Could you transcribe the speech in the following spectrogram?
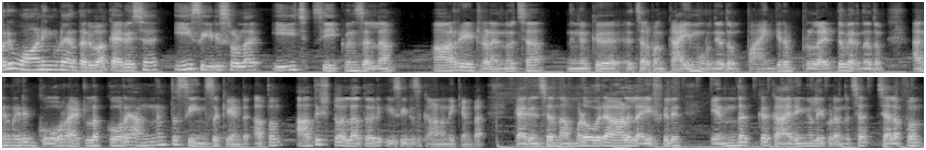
ഒരു വാർണിംഗ് കൂടെ ഞാൻ തരുക കാര്യം വെച്ചാൽ ഈ സീരീസിലുള്ള ഈച്ച് സീക്വൻസ് എല്ലാം ആർ റേറ്റഡ് എന്ന് വെച്ചാൽ നിങ്ങൾക്ക് ചിലപ്പം കൈ മുറിഞ്ഞതും ഭയങ്കര ബ്ലഡ് വരുന്നതും അങ്ങനെ ഭയങ്കര ഗോർ ആയിട്ടുള്ള കുറെ അങ്ങനത്തെ സീൻസ് ഒക്കെ ഉണ്ട്. അപ്പം അത് ഇഷ്ടമല്ലാത്തവർ ഈ സീരീസ് കാണാൻ നിൽക്കേണ്ട. കാര്യം വെച്ചാൽ നമ്മുടെ ഒരാൾ ലൈഫിൽ എന്തൊക്കെ കാര്യങ്ങളിൽ കൂടെ എന്ന് വെച്ചാൽ ചിലപ്പം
